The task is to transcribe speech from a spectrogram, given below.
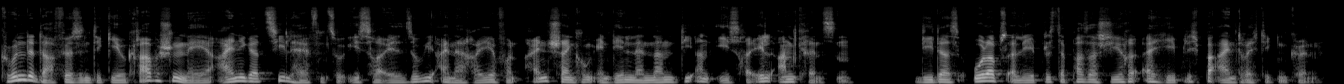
Gründe dafür sind die geografische Nähe einiger Zielhäfen zu Israel sowie eine Reihe von Einschränkungen in den Ländern, die an Israel angrenzen die das Urlaubserlebnis der Passagiere erheblich beeinträchtigen können.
